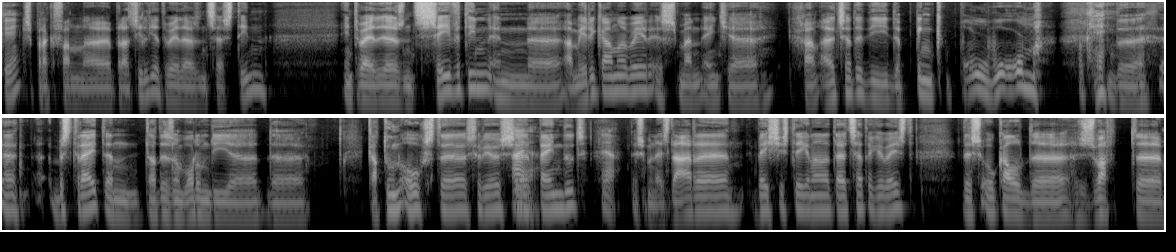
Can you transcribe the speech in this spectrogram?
Ik sprak van eh, Brazilië 2016. In 2017 in eh, Amerika nou weer is men eentje gaan uitzetten die de pink polworm de, eh, bestrijdt. En dat is een worm die eh, de katoenoogst serieus Ah, ja. pijn doet. Ja. Dus men is daar beestjes tegen aan het uitzetten geweest. Dus ook al de zwarte,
